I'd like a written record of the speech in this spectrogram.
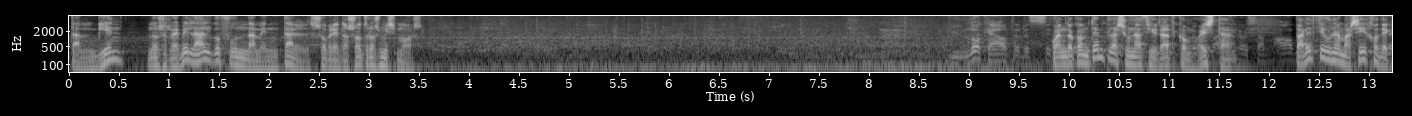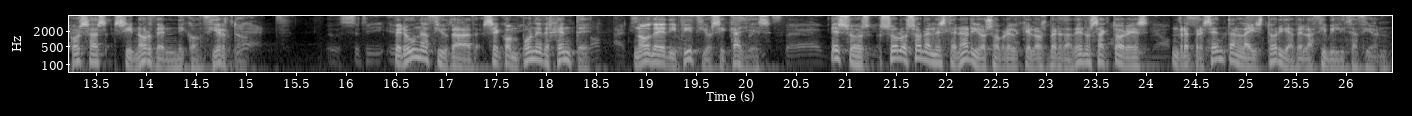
también nos revela algo fundamental sobre nosotros mismos. Cuando contemplas una ciudad como esta, parece un amasijo de cosas sin orden ni concierto. Pero una ciudad se compone de gente, no de edificios y calles. Esos solo son el escenario sobre el que los verdaderos actores representan la historia de la civilización.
